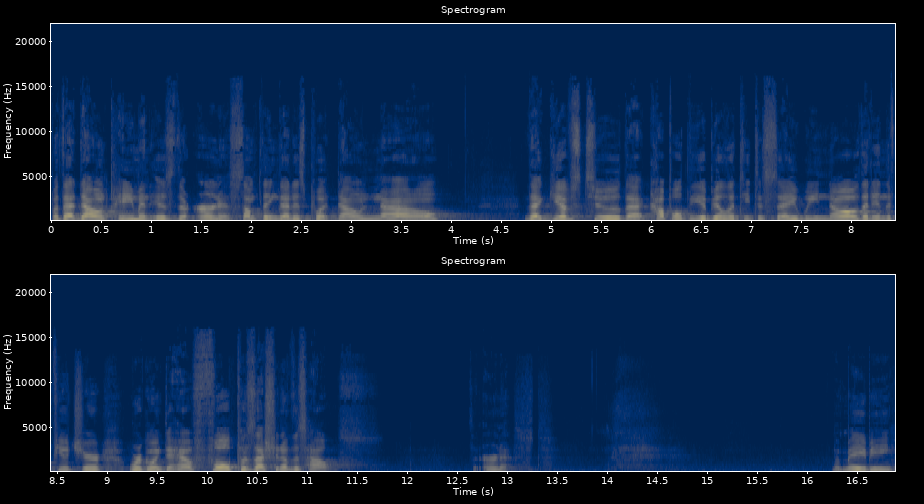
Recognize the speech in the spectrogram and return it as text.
But that down payment is the earnest, something that is put down now that gives to that couple the ability to say, We know that in the future we're going to have full possession of this house. It's an earnest. But maybe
